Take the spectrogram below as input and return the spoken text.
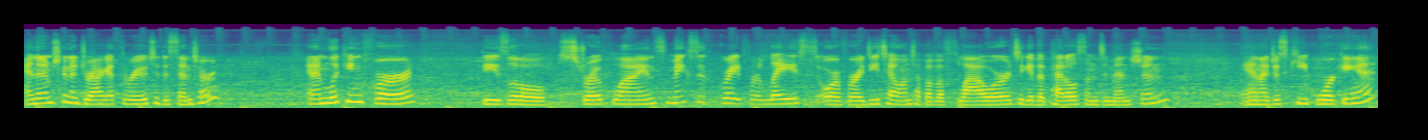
and then I'm just gonna drag it through to the center. And I'm looking for these little stroke lines. Makes it great for lace or for a detail on top of a flower to give a petal some dimension. And I just keep working it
